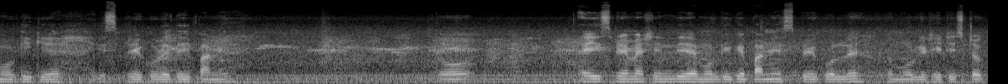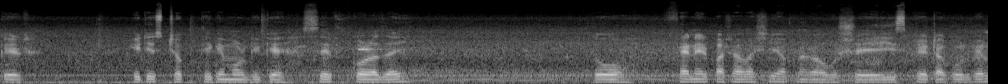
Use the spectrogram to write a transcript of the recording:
মুরগিকে স্প্রে করে দিই পানি। তো এই স্প্রে মেশিন দিয়ে মুরগিকে পানি স্প্রে করলে তো মুরগির হিট স্ট্রোকের হিট স্ট্রোক থেকে মুরগিকে সেভ করা যায়। তো ফ্যানের পাশাপাশি আপনারা অবশ্যই এই স্প্রেটা করবেন।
